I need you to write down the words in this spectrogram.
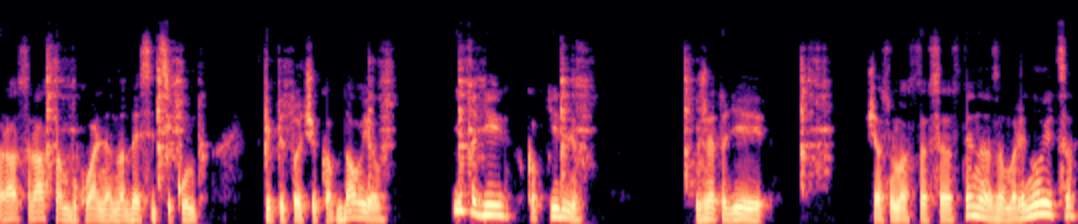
Раз, раз, там буквально на 10 секунд в кипяточок обдав його. І тоді в коптильню. Вже тоді, зараз у нас це все остине, замаринується.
